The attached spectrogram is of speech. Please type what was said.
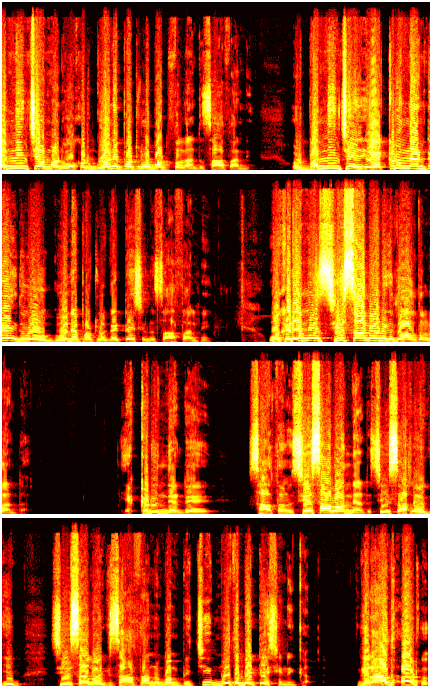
బంధించామాడు ఒకడు గోనె పట్టులో పట్టుతాడంట సాతాన్ని. వాడు బంధించే ఎక్కడుందంటే ఇదిగో గోనె పట్టులో కట్టేసిండు సాతాన్ని. ఒకడేమో సీసాలోనికి దోలుతాడంట. ఎక్కడుంది అంటే సాతాను సీసాలో ఉంది అంట. సీసాలోకి సీసాలోకి సాతాను పంపించి మూత పెట్టేసిండు ఇంకా. ఇంకా రాదు వాడు.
